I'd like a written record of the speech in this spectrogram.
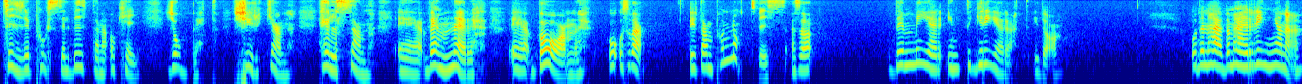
tio pusselbitarna. Okej, okay, jobbet, kyrkan, hälsan, eh, vänner, eh, barn och, och så vidare. Utan på något vis, alltså, det är mer integrerat idag. Och den här, de här ringarna,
